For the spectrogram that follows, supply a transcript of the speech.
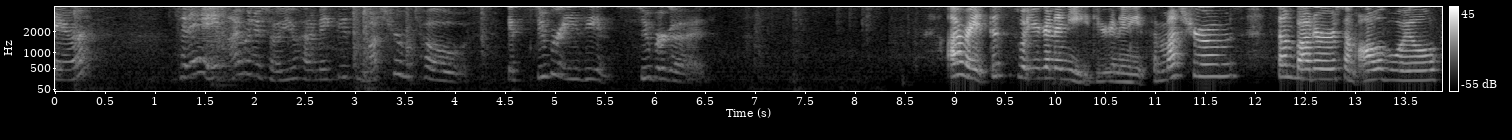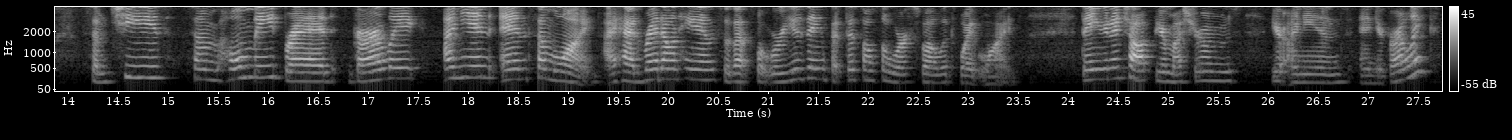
there. Today I'm going to show you how to make these mushroom toast. It's super easy and super good. Alright, this is what you're going to need. You're going to need some mushrooms, some butter, some olive oil, some cheese, some homemade bread, garlic, onion, and some wine. I had red on hand, so that's what we're using, but this also works well with white wine. Then you're going to chop your mushrooms, your onions, and your garlic.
